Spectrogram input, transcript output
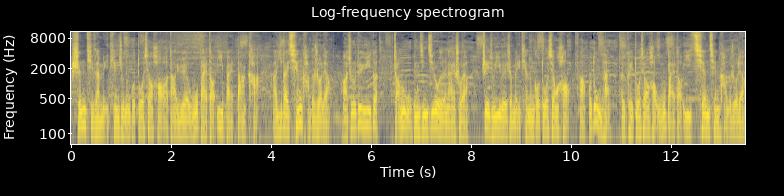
身体在每天就能够多消耗大约五百到一百大卡。啊，一百千卡的热量啊，就是对于一个长了五公斤肌肉的人来说呀，这也就意味着每天能够多消耗啊，不动弹，他就可以多消耗五百到一千千卡的热量，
